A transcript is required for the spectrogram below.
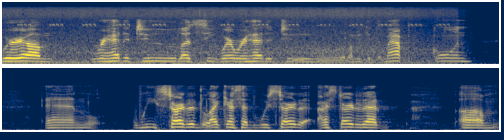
we're um we're headed to, let's see where we're headed to. Let me get the map going. And we started, like I said, we started, I started at, um,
